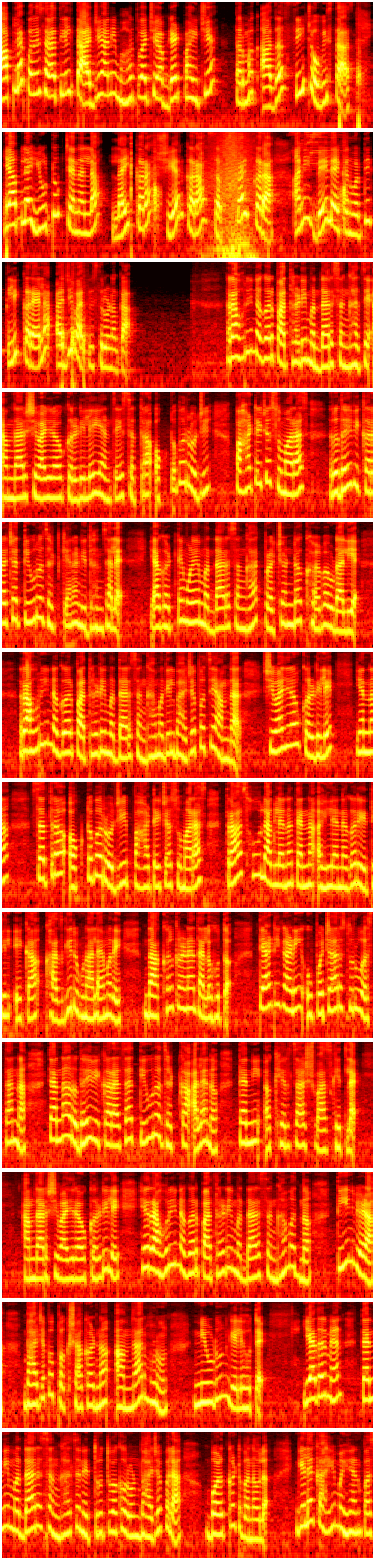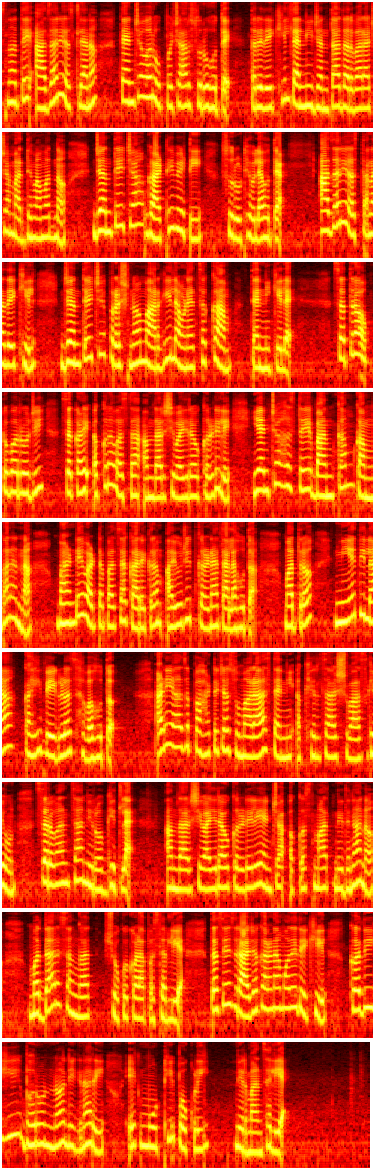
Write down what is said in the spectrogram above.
आपल्या परिसरातील ताजी आणि महत्त्वाची अपडेट पाहिजे? तर मग आजच सी चोवीस तास या आपल्या यूट्यूब चॅनलला लाईक करा शेअर करा सबस्क्राईब करा आणि बेल आयकनवरती क्लिक करायला अजिबात विसरू नका. राहुरी नगर पाथर्डी मतदारसंघाचे आमदार शिवाजीराव कर्डिले यांचे सतरा ऑक्टोबर रोजी पहाटेच्या सुमारास हृदयविकाराच्या तीव्र झटक्यानं निधन झालंय. या घटनेमुळे मतदारसंघात प्रचंड खळबळ उडाली आहे राहुरी नगर पाथर्डी मतदारसंघामधील भाजपचे आमदार शिवाजीराव कर्डिले यांना सतरा ऑक्टोबर रोजी पहाटेच्या सुमारास त्रास होऊ लागल्यानं त्यांना अहिल्यानगर येथील एका खासगी रुग्णालयामध्ये दाखल करण्यात आलं होतं. त्या ठिकाणी उपचार सुरू असताना त्यांना हृदयविकाराचा तीव्र झटका आल्यानं त्यांनी अखेरचा श्वास घेतलाय. आमदार शिवाजीराव कर्डिले हे राहुरी नगर पाथर्डी मतदारसंघामधनं तीन वेळा भाजप पक्षाकडनं आमदार म्हणून निवडून गेले होते. या दरम्यान त्यांनी मतदारसंघाचं नेतृत्व करून भाजपला बळकट बनवलं. गेल्या काही महिन्यांपासून ते आजारी असल्यानं त्यांच्यावर उपचार सुरू होते. तरी देखील त्यांनी जनता दरबाराच्या माध्यमामधनं जनतेच्या गाठीभेटी सुरू ठेवल्या होत्या. आजारी असताना देखील जनतेचे प्रश्न मार्गी लावण्याचं काम त्यांनी केलंय. सतरा ऑक्टोबर रोजी सकाळी अकरा वाजता आमदार शिवाजीराव कर्डिले यांच्या हस्ते बांधकाम कामगारांना भांडे वाटपाचा कार्यक्रम आयोजित करण्यात आला होता. मात्र नियतीला काही वेगळंच हवं होतं. आणि आज पहाटेच्या सुमारास त्यांनी अखेरचा श्वास घेऊन सर्वांचा निरोप घेतलाय. आमदार शिवाजीराव कर्डिले यांच्या अकस्मात निधनानं मतदारसंघात शोककळा पसरली आहे. तसेच राजकारणामध्ये देखील कधीही भरून न निघणारी एक मोठी पोकळी निर्माण झाली आहे.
